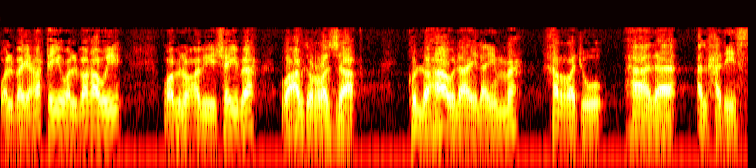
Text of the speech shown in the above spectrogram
والبيهقي والبغوي وابن أبي شيبة وعبد الرزاق. كل هؤلاء الأئمة خرجوا هذا الحديث.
